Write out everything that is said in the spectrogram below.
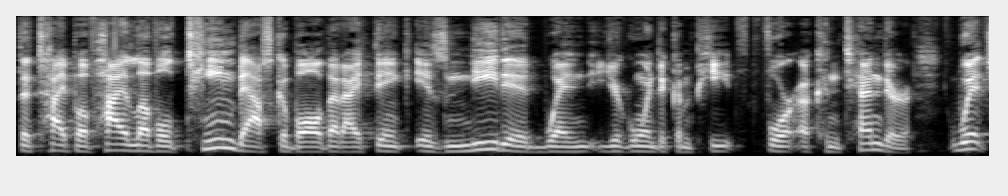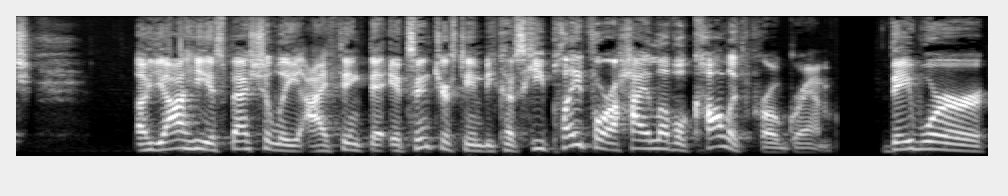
the type of high level team basketball that i think is needed when you're going to compete for a contender which Ayayi especially i think that it's interesting because he played for a high level college program. They were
